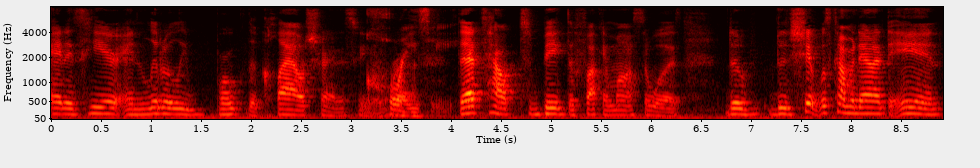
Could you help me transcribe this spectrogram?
and is here and literally broke the cloud stratosphere. Crazy. That's how big the fucking monster was. The the ship was coming down at the end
